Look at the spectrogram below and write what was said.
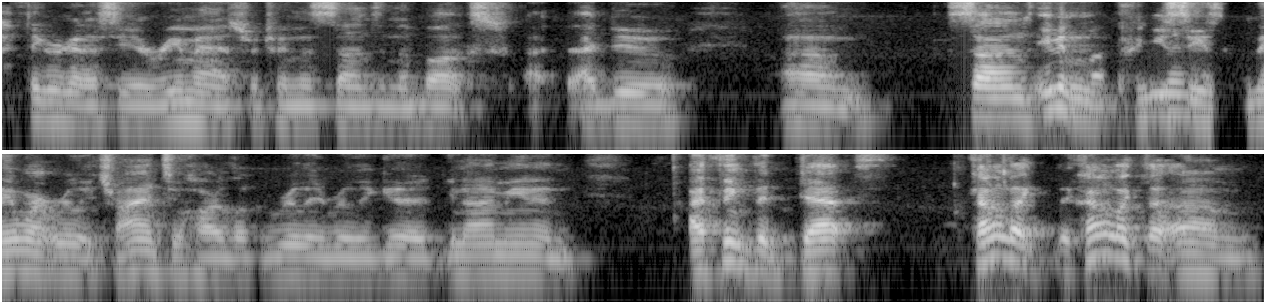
I think we're going to see a rematch between the Suns and the Bucks. I, I do. Um, Suns, even preseason, they weren't really trying too hard. Look really, really good. You know what I mean? And I think the depth, kind of like kind of like the um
